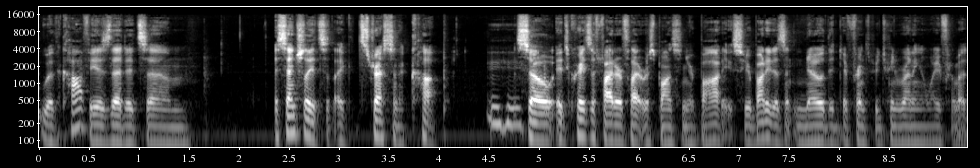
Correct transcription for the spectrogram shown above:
with coffee is that it's um, essentially it's like stress in a cup. Mm-hmm. So it creates a fight or flight response in your body. So your body doesn't know the difference between running away from a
